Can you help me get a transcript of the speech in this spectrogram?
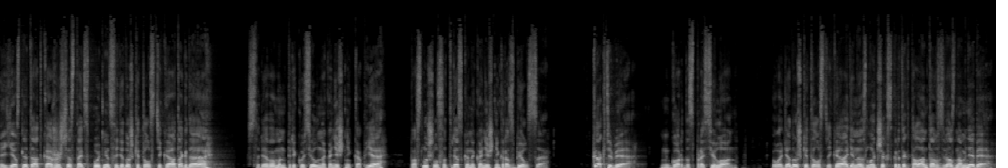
Если ты откажешься стать спутницей дедушки Толстяка, тогда...» С ревом перекусил наконечник копья, послушался треск и наконечник разбился. «Как тебе?» – гордо спросил он. «У дедушки Толстяка один из лучших скрытых талантов в звездном небе.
